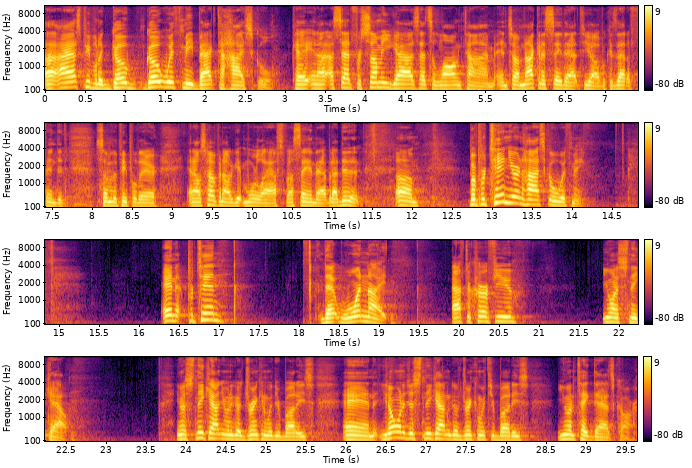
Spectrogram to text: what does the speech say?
I asked people to go, go with me back to high school. Okay, and I, I said for some of you guys, that's a long time. And so I'm not going to say that to y'all because that offended some of the people there. And I was hoping I would get more laughs by saying that, but I didn't. Um, but pretend you're in high school with me. And pretend that one night after curfew, you want to sneak out. You want to sneak out and you want to go drinking with your buddies. And you don't want to just sneak out and go drinking with your buddies. You want to take dad's car.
